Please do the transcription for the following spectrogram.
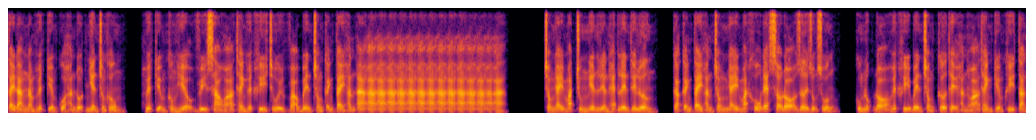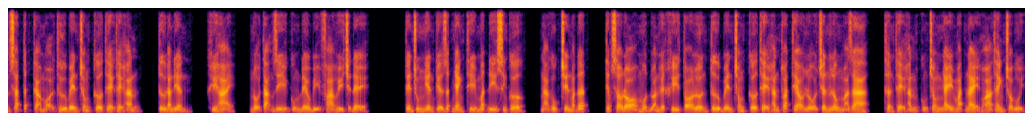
tay đang nằm huyết kiếm của hắn đột nhiên trong không huyết kiếm không hiểu vì sao hóa thành huyết khí chui vào bên trong cánh tay hắn a a a a a a a a a a a a trong nháy mắt trung niên liền hét lên thế lương cả cánh tay hắn trong nháy mắt khô đét sau đó rơi rụng xuống cùng lúc đó huyết khí bên trong cơ thể hắn hóa thành kiếm khí tàn sát tất cả mọi thứ bên trong cơ thể thể hắn từ đan điển khí hãi nội tạng gì cũng đều bị phá hủy triệt đề tên trung niên kia rất nhanh thì mất đi sinh cơ ngã gục trên mặt đất tiếp sau đó một đoàn huyết khí to lớn từ bên trong cơ thể hắn thoát theo lộ chân lông mà ra thân thể hắn cũng trong nháy mắt này hóa thành cho bụi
